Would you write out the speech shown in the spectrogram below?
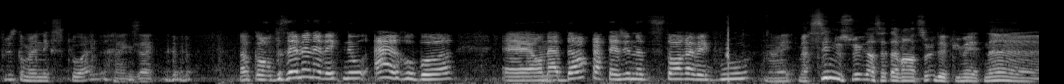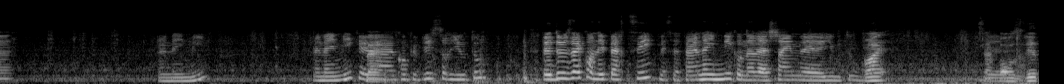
plus comme un exploit. là. Exact. Donc on vous amène avec nous à Aruba. Euh, on adore partager notre histoire avec vous. Ouais. Merci de nous suivre dans cette aventure depuis maintenant. euh, Un an et demi. Un an et demi que- Ben. qu'on publie sur YouTube. Ça fait deux ans qu'on est parti, mais ça fait un an et demi qu'on a la chaîne euh, YouTube. Ouais. Ça Euh, passe vite.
